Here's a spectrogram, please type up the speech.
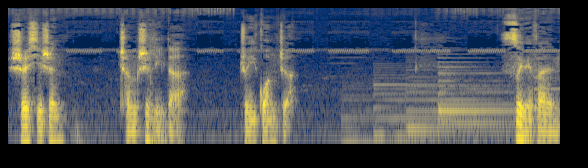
实习生，城市里的追光者。四月份，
